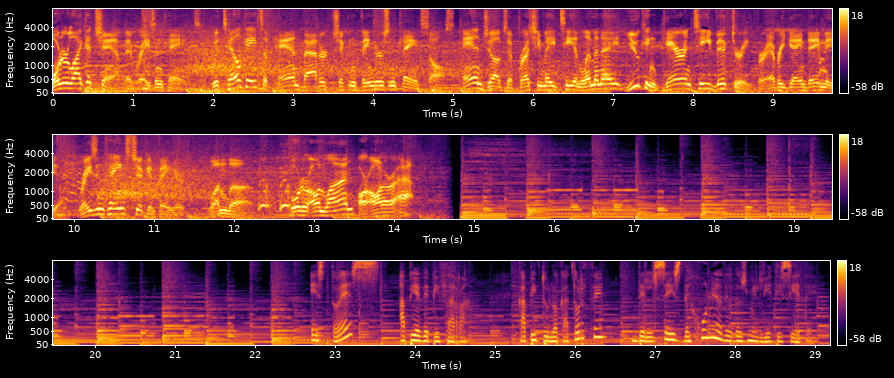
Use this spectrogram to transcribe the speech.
Order like a champ at Raising Cane's. With tailgates of hand battered chicken fingers and cane sauce and jugs of freshly made tea and lemonade, you can guarantee victory for every game day meal. Raising Cane's Chicken Finger, one love. Order online or on our app. Esto es A Pie de Pizarra, capítulo 14 del 6 de junio de 2017.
